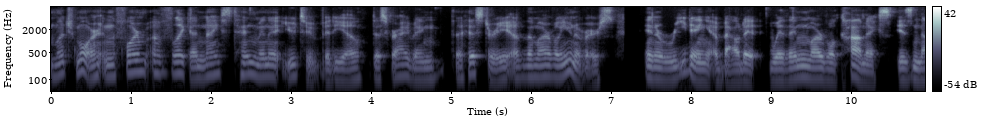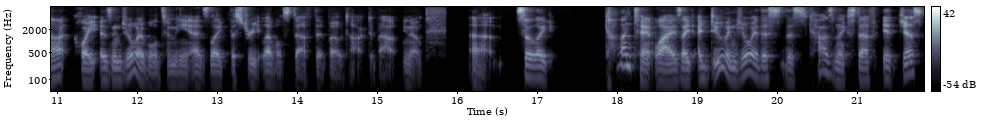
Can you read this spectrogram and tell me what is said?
much more in the form of like a nice 10 minute YouTube video describing the history of the Marvel Universe and reading about it within Marvel Comics is not quite as enjoyable to me as like the street level stuff that Bo talked about, you know. Um, so like content wise, I, I do enjoy this this cosmic stuff. It just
